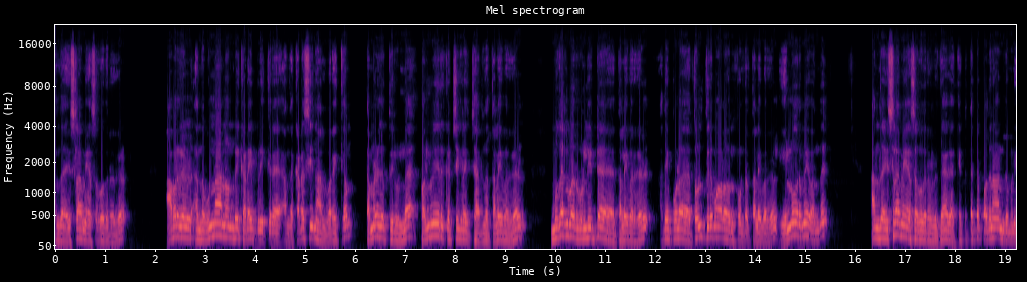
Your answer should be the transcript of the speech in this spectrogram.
அந்த இஸ்லாமிய சகோதரர்கள் அவர்கள் அந்த உண்ணா நோன்பை கடைபிடிக்கிற அந்த கடைசி நாள் வரைக்கும் தமிழகத்தில் உள்ள பல்வேறு கட்சிகளை சார்ந்த தலைவர்கள் முதல்வர் உள்ளிட்ட தலைவர்கள் அதே போல் தொல் திருமாவளவன் போன்ற தலைவர்கள் எல்லோருமே வந்து அந்த இஸ்லாமிய சகோதரர்களுக்காக கிட்டத்தட்ட பதினான்கு மணி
